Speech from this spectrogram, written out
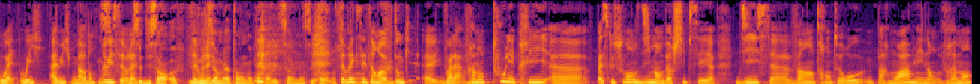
Ouais, oui. Ah oui, pardon. oui, c'est vrai. On s'est dit ça en off. Ils vont dire, mais attends, on n'a pas parlé de ça. Non, c'est vrai que c'était en off. Donc, euh, voilà, vraiment tous les prix. Euh, parce que souvent, on se dit membership, c'est 10, 20, 30 euros par mois. Mais non, vraiment,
